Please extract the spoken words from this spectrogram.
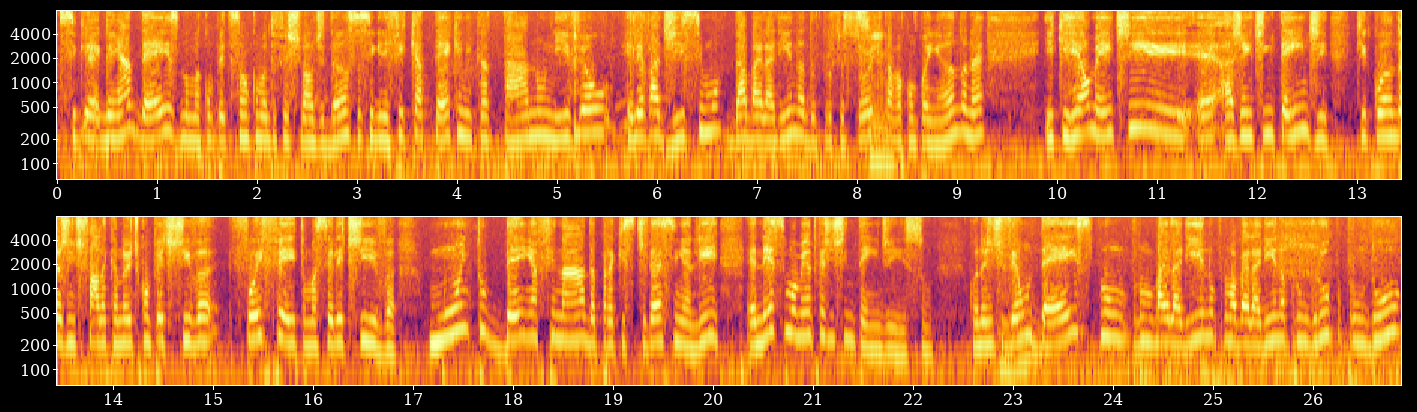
se ganhar 10 numa competição como a do Festival de Dança, significa que a técnica está num nível elevadíssimo da bailarina, do professor Sim. que estava acompanhando, né? E que realmente é, a gente entende que quando a gente fala que a noite competitiva foi feita, uma seletiva muito bem afinada para que estivessem ali, é nesse momento que a gente entende isso. Quando a gente vê um 10 para um, um bailarino, para uma bailarina, para um grupo, para um duo,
